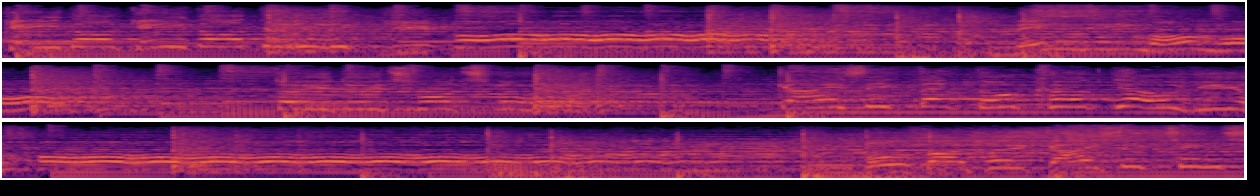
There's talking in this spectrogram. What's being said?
几多几多的余波。你你我我，对对错错，解释得到却又如何？无法去解释清楚，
